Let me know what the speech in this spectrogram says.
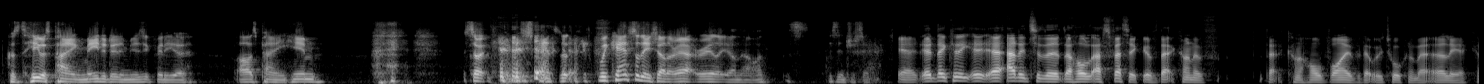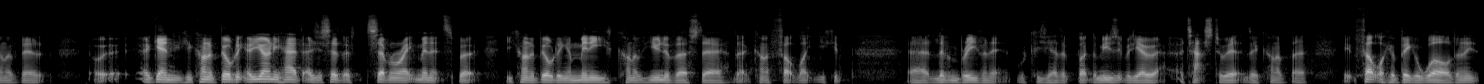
because he was paying me to do the music video. I was paying him. So we just cancelled, we cancelled each other out really on that one. It's, it's interesting. Yeah, they could it added to the, the whole aesthetic of that kind of that kind of whole vibe that we were talking about earlier. Kind of the again, you kind of building. You only had, as you said, seven or eight minutes, but you're kind of building a mini kind of universe there that kind of felt like you could uh, live and breathe in it because you had like the music video attached to it. The kind of the it felt like a bigger world. And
